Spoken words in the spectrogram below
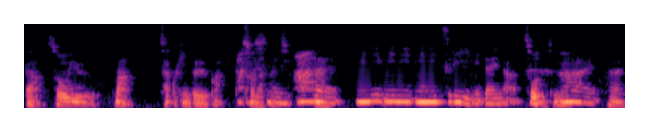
たそういう、まあ、作品というかそんな感じ。はい、ミニミニミニツリーみたいな、そうですね。はい。はい。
